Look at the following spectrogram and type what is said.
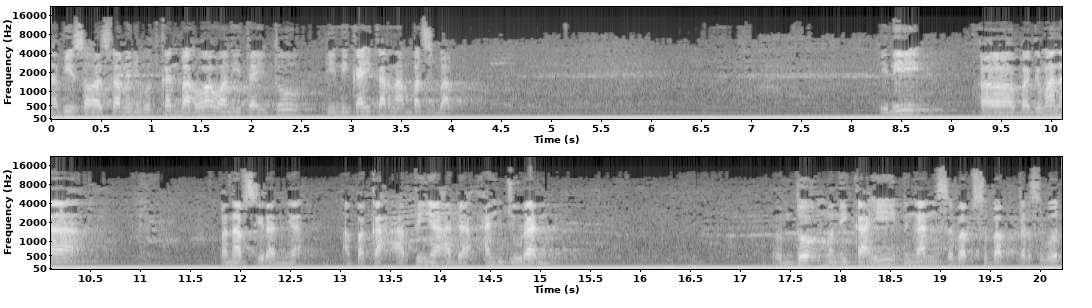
Nabi SAW menyebutkan bahwa wanita itu dinikahi karena empat sebab. Ini e, bagaimana penafsirannya? Apakah artinya ada anjuran untuk menikahi dengan sebab-sebab tersebut?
